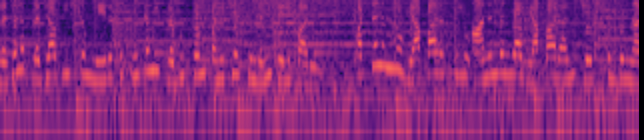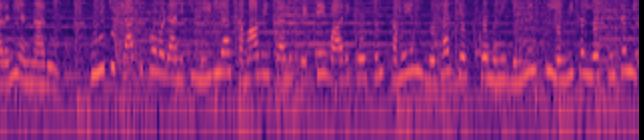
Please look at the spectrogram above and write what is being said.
ప్రజల ప్రజాభీష్టం మేరకు కూటమి ప్రభుత్వం పనిచేస్తుందని తెలిపారు. పట్టణంలో వ్యాపారస్తులు ఆనందంగా వ్యాపారాలు చేసుకుంటున్నారని అన్నారు. ఉనికి చాటుకోవడానికి మీడియా సమావేశాలు పెట్టే వారి కోసం సమయం వృధా చేసుకోమని ఎమ్మెల్సీ ఎన్నికల్లో కూటమి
